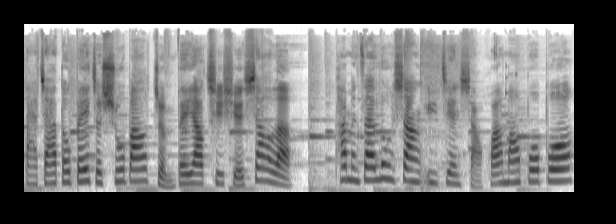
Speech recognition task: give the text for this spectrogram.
大家都背着书包，准备要去学校了。他们在路上遇见小花猫波波，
